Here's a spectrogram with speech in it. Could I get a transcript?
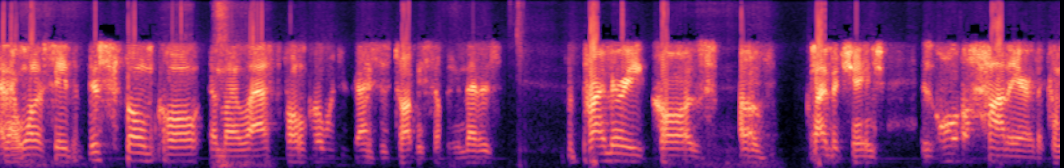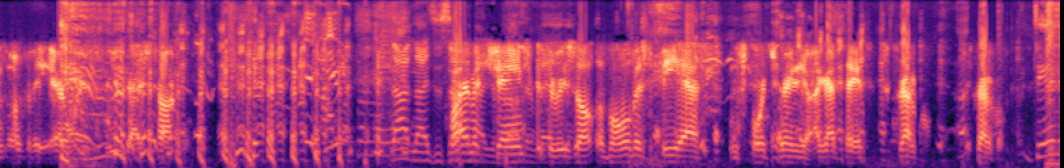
And I want to say that this phone call and my last phone call with you guys has taught me something, and that is the primary cause of climate change is all the hot air that comes over the airwaves when you guys talk. Not nice to say. Climate change brother, is the result of all this BS in sports radio. I got to say, it's incredible. It's incredible. Dan,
